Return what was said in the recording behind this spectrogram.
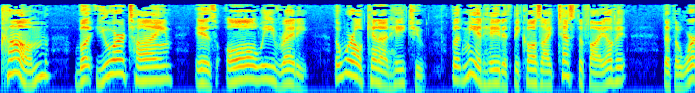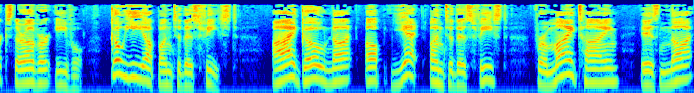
come, but your time is we ready. The world cannot hate you, but me it hateth because I testify of it that the works thereof are evil. Go ye up unto this feast. I go not up yet unto this feast, for my time is not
